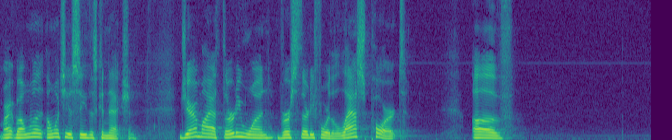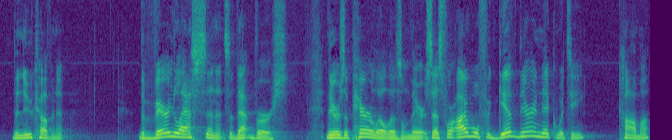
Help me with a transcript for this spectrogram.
All right, but I want, I want you to see this connection. Jeremiah 31, verse 34, the last part of the new covenant, the very last sentence of that verse, there is a parallelism there. It says, For I will forgive their iniquity, comma,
